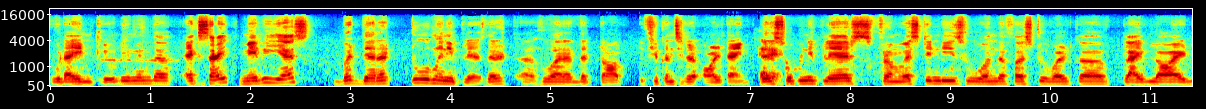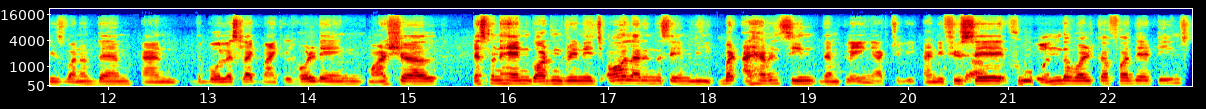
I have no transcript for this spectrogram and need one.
would I include him in the XI? Maybe yes. But there are too many players there uh, who are at the top if you consider all time. There are so many players from West Indies who won the first two World Cup. Clive Lloyd is one of them, and the bowlers like Michael Holding, Marshall, Desmond Haynes, Gordon Greenidge, all are in the same league. But I haven't seen them playing actually. And if you Yeah. say who won the World Cup for their teams,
